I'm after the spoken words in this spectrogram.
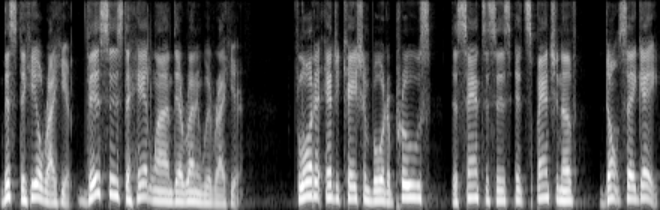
this is the Hill right here. This is the headline they're running with right here. Florida Education Board approves DeSantis's expansion of Don't Say Gay.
